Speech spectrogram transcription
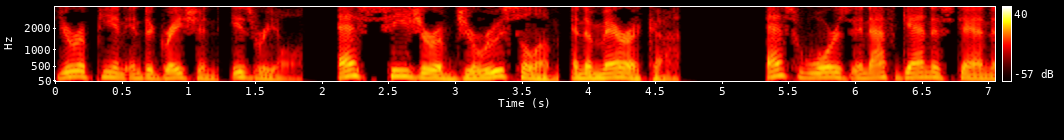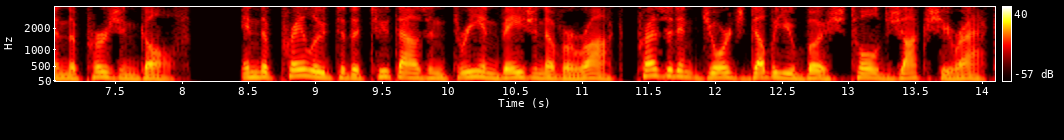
European integration, Israel's seizure of Jerusalem, and America. S wars in Afghanistan and the Persian Gulf. In the prelude to the 2003 invasion of Iraq, President George W. Bush told Jacques Chirac,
